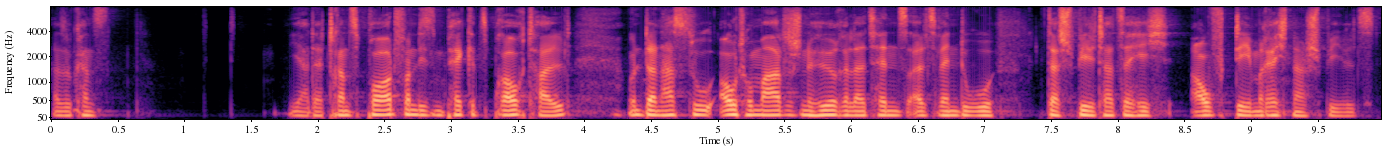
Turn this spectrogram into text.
Also kannst ja, der Transport von diesen Packets braucht halt und dann hast du automatisch eine höhere Latenz, als wenn du das Spiel tatsächlich auf dem Rechner spielst.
